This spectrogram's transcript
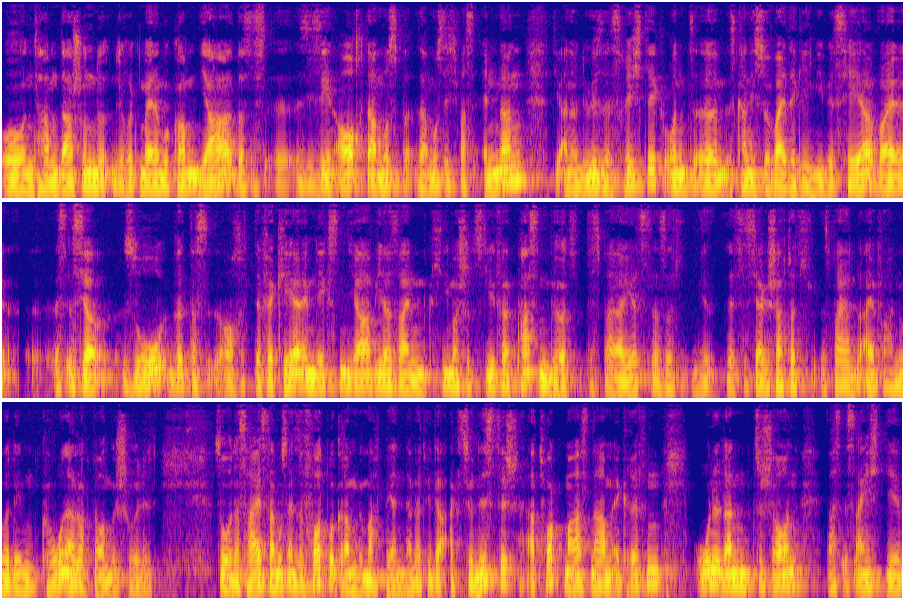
und haben da schon die Rückmeldung bekommen, ja, das ist, äh, sie sehen auch, da muss, da muss sich was ändern. Die Analyse ist richtig und äh, es kann nicht so weitergehen wie bisher, weil es ist ja so, dass auch der Verkehr im nächsten Jahr wieder seinen Klimaschutzziel verpassen wird. Das war ja jetzt, dass er letztes Jahr geschafft hat, das war ja einfach nur dem Corona-Lockdown geschuldet. So, das heißt, da muss ein Sofortprogramm gemacht werden. Da wird wieder aktionistisch Ad-Hoc-Maßnahmen ergriffen, ohne dann zu schauen, was ist eigentlich, die,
